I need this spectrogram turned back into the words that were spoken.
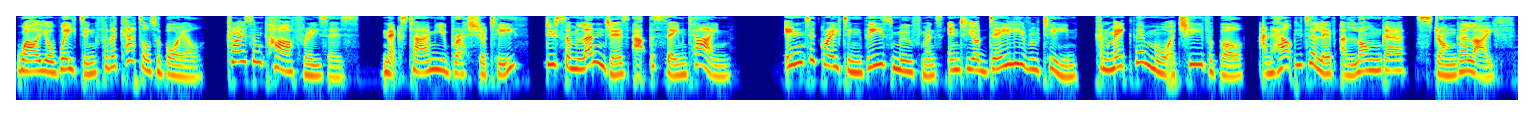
While you're waiting for the kettle to boil, try some calf raises. Next time you brush your teeth, do some lunges at the same time. Integrating these movements into your daily routine can make them more achievable and help you to live a longer, stronger life.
